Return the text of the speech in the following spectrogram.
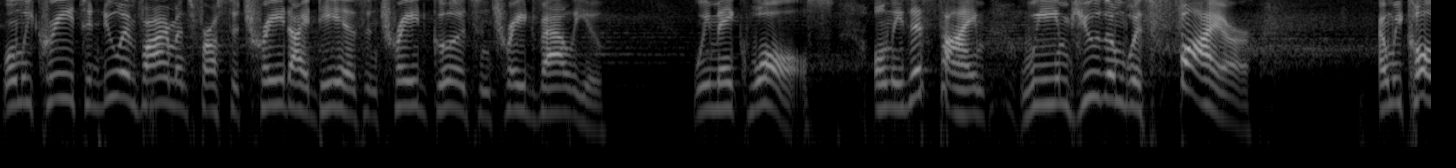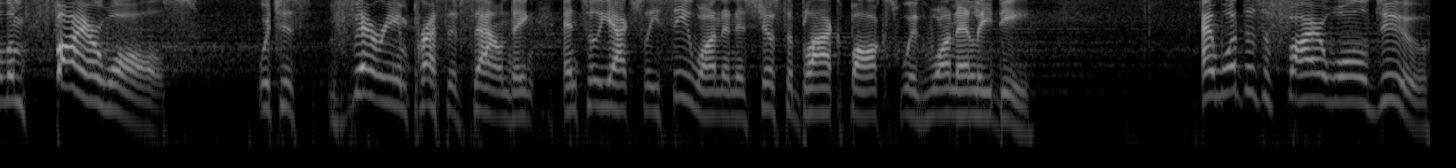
when we create a new environment for us to trade ideas and trade goods and trade value? We make walls. Only this time, we imbue them with fire, and we call them firewalls, which is very impressive sounding until you actually see one, and it's just a black box with one LED. And what does a firewall do?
